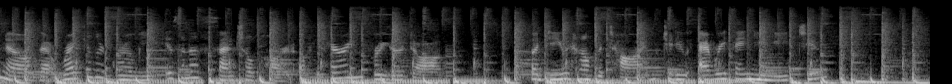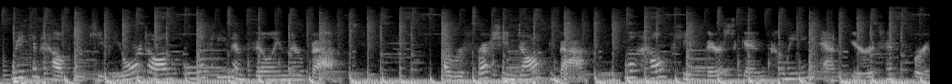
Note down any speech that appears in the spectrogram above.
know that regular grooming is an essential part of caring for your dog. But do you have the time to do everything you need to? We can help you keep your dog looking and feeling their best. A refreshing dog bath will help keep their skin clean and irritant free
